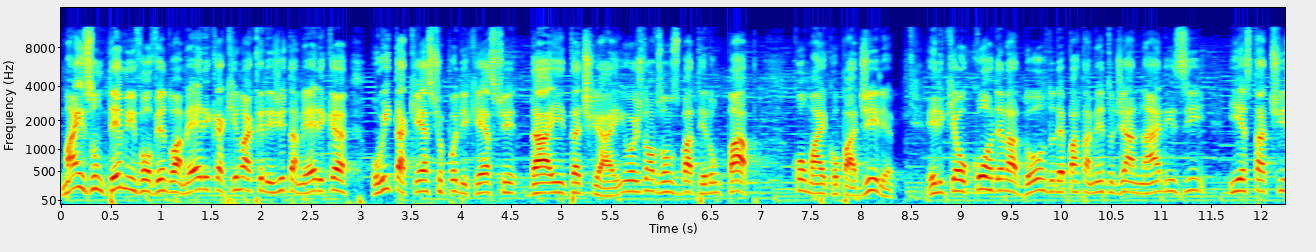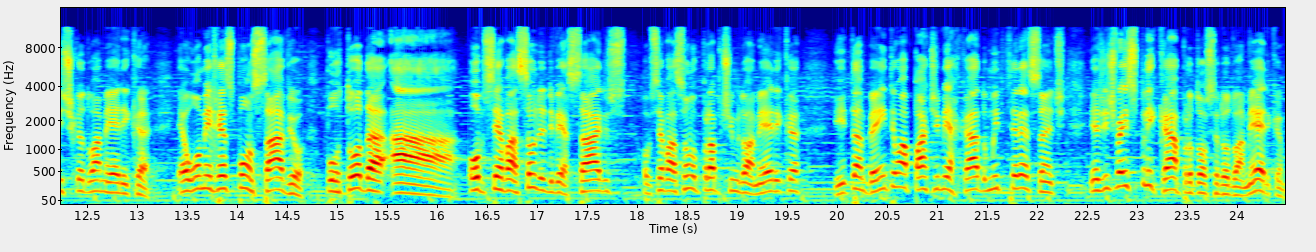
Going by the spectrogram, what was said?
Mais um tema envolvendo a América aqui no Acredita América, o Itacast, o podcast da Itatiaia. E hoje nós vamos bater um papo com Michael Padilha, ele que é o coordenador do Departamento de Análise e Estatística do América. É o homem responsável por toda a observação de adversários, observação do próprio time do América e também tem uma parte de mercado muito interessante. E a gente vai explicar para o torcedor do América,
